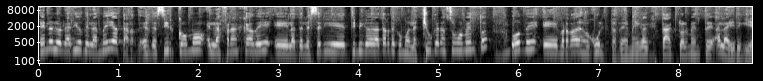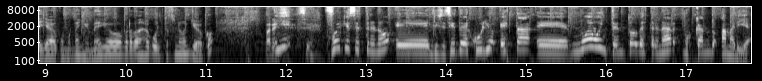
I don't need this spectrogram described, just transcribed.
en el horario de la media tarde, es decir, como en la franja de eh, la teleserie típica de la tarde, como la Chúcara en su momento, o de eh, Verdades Ocultas de Mega que está actualmente al aire, que ya lleva como un año y medio Verdades Ocultas, si no me equivoco. Parece, y sí. fue que se estrenó el 17 de julio este nuevo intento de estrenar Buscando a María.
